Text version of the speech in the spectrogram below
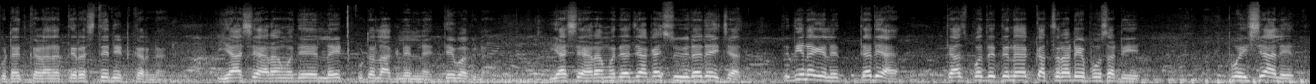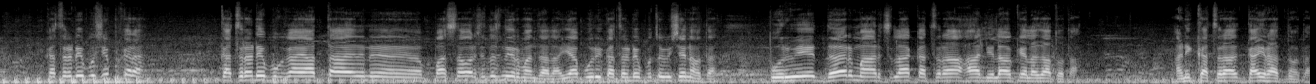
कुठे आहेत कळणार ते रस्ते नीट करणं. या शहरामध्ये लाइट कुठं लागलेलं नाही ते बघणं. या शहरामध्ये ज्या काही सुविधा द्यायच्या ते दिनं गेलेत त्या द्या. त्याच पद्धतीनं कचरा डेपोसाठी पैसे आलेत. कचरा डेपो शिफ्ट करा. कचरा डेपो काय आत्ता पाच सहा वर्षातच निर्माण झाला. यापूर्वी कचरा डेपोचा विषय नव्हता. पूर्वी दर मार्चला कचरा हा लिलाव केला जात होता. आणि कचरा काही राहत नव्हता.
